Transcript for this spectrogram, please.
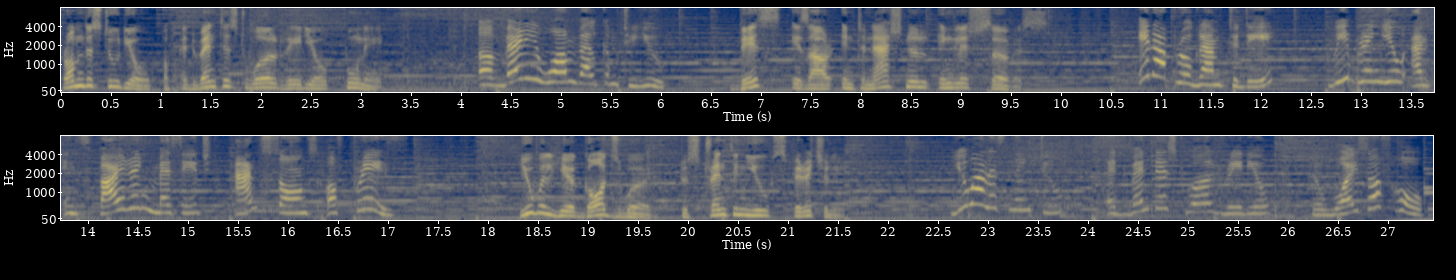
from the studio of Adventist World Radio, Pune. A very warm welcome to you. This is our International English Service. In our program today, we bring you an inspiring message and songs of praise. You will hear God's Word to strengthen you spiritually. You are listening to Adventist World Radio, the voice of hope.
